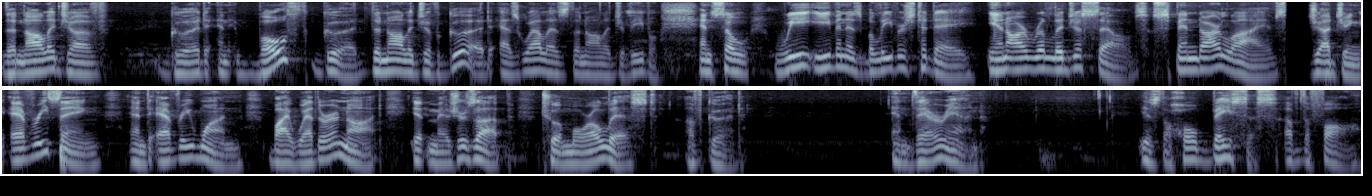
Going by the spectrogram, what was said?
The knowledge of good and both good, the knowledge of good as well as the knowledge of evil. And so we, even as believers today, in our religious selves, spend our lives judging everything and everyone by whether or not it measures up to a moral list of good. And therein is the whole basis of the fall.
